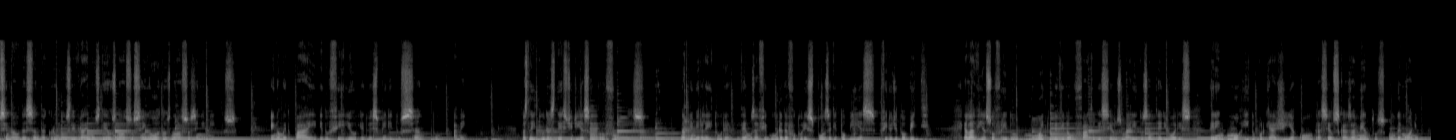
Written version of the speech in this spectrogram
sinal da Santa Cruz, livrai-nos Deus nosso Senhor dos nossos inimigos. Em nome do Pai e do Filho e do Espírito Santo. Amém. As leituras deste dia são profundas. Na primeira leitura, vemos a figura da futura esposa de Tobias, filho de Tobite. Ela havia sofrido muito devido ao fato de seus maridos anteriores terem morrido porque agia contra seus casamentos um demônio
